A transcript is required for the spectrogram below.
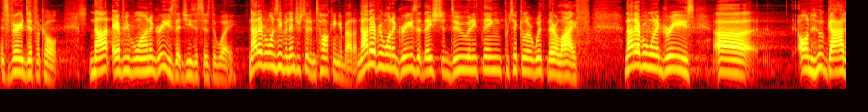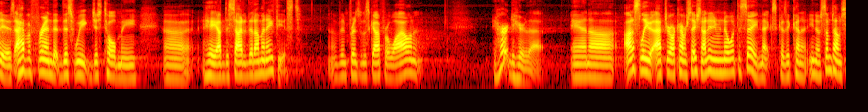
It's very difficult. Not everyone agrees that Jesus is the way. Not everyone's even interested in talking about it. Not everyone agrees that they should do anything particular with their life. Not everyone agrees uh, on who God is. I have a friend that this week just told me, uh, hey, I've decided that I'm an atheist. I've been friends with this guy for a while, and it hurt to hear that. And uh, honestly, after our conversation, I didn't even know what to say next because it kind of, you know, sometimes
